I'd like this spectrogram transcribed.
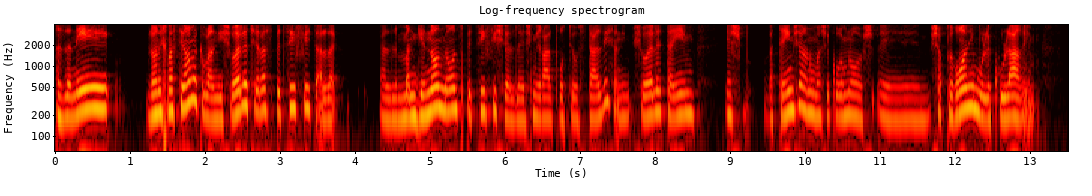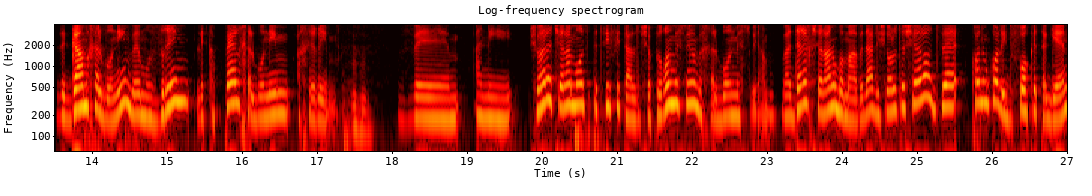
אז אני לא נכנסתי לעומק, אבל אני שואלת שאלה ספציפית על, על מנגנון מאוד ספציפי של שמירה על פרוטאוסטזיס. אני שואלת האם יש בתאים שלנו מה שקוראים לו אה, שפרונים מולקולריים. זה גם חלבונים, והם עוזרים לקפל חלבונים אחרים. ואני שואלת שאלה מאוד ספציפית על שפרון מסוים וחלבון מסוים. והדרך שלנו במעבדה לשאול את השאלות זה קודם כל לדפוק את הגן,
